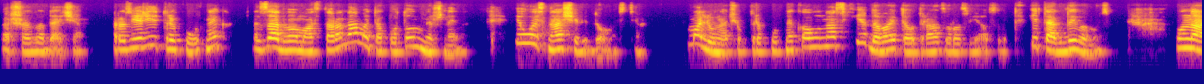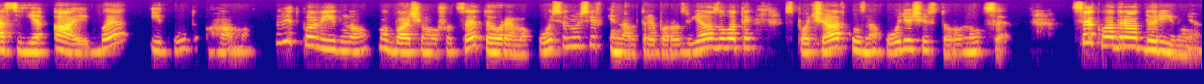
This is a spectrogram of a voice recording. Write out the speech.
Перша задача. Розв'яжіть трикутник за двома сторонами та кутом між ними. І ось наші відомості. Малюночок трикутника у нас є, давайте одразу розв'язувати. І так, дивимось. У нас є А і Б і кут гамма. Відповідно, ми бачимо, що це теорема косінусів, і нам треба розв'язувати спочатку, знаходячи сторону С. С квадрат дорівнює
